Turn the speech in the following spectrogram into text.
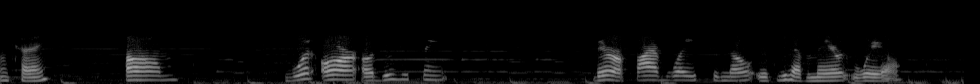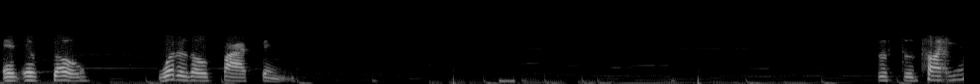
Okay. Um, what are or do you think there are five ways to know if you have married well? And if so, what are those five things? Sister Tanya?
